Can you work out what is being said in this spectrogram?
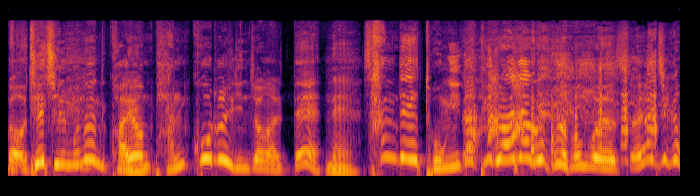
어, 제 질문은 과연 반코를 인정할 때 네. 상대의 동의가 필요하냐고 물어본 거였어요. 지금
